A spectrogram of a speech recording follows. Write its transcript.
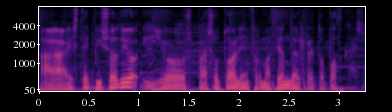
a este episodio y yo os paso toda la información del reto podcast.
